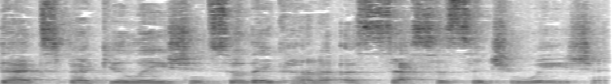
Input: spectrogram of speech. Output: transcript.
that speculation. So they kind of assess a situation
